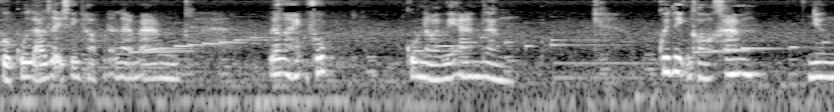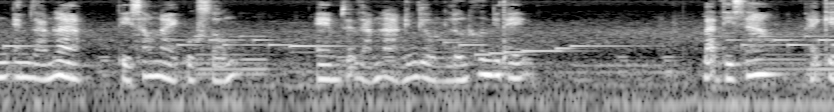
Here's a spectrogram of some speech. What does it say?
của cô giáo dạy sinh học đã làm an rất là hạnh phúc. Cô nói với an rằng, quyết định khó khăn, nhưng em dám làm thì sau này cuộc sống em sẽ dám làm những điều lớn hơn như thế. Bạn thì sao? Hãy kể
